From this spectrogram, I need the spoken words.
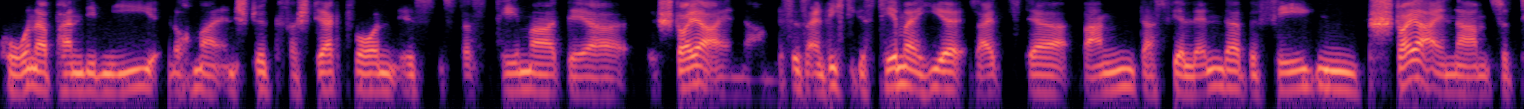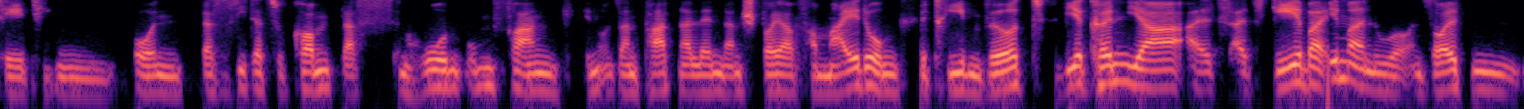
Corona-Pandemie nochmal ein Stück verstärkt worden ist, ist das Thema der Steuereinnahmen. Es ist ein wichtiges Thema hier seitens der Bank, dass wir Länder befähigen, Steuereinnahmen zu tätigen und dass es nicht dazu kommt, dass im hohen Umfang in unseren Partnerländern Steuervermeidung betrieben wird. Wir können ja als, als Geber immer nur und sollten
